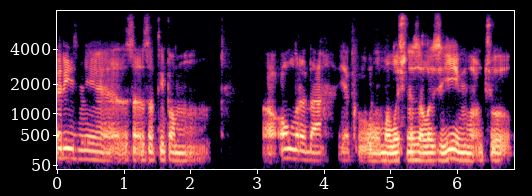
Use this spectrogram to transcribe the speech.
різні е, за, за типом е, Олреда, як у молочній залозі. Цю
